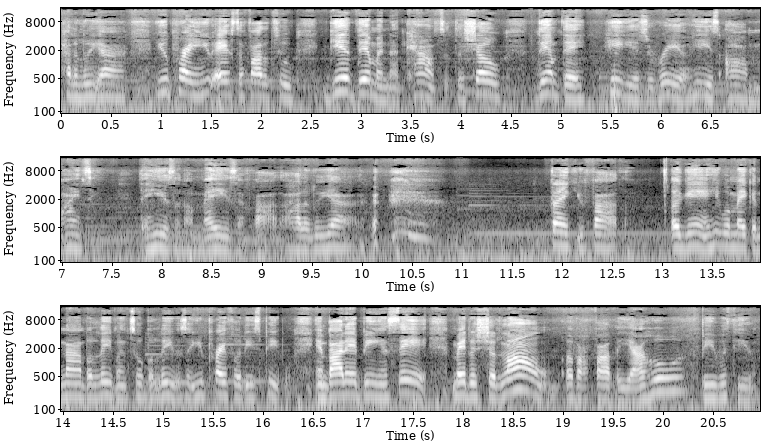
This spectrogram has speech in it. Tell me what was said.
Hallelujah. You pray and you ask the Father to give them an encounter, to show them that He is real, He is almighty, that He is an amazing Father. Hallelujah. Thank you, Father again, he will make a non-believer into a believer. So you pray for these people. And by that being said, may the shalom of our Father Yahuwah be with you.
